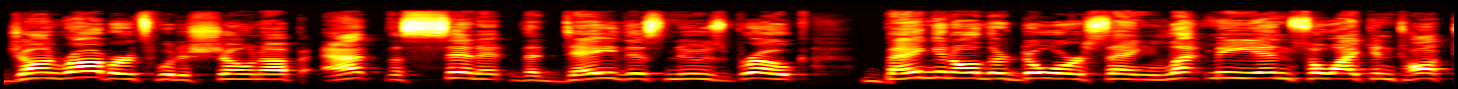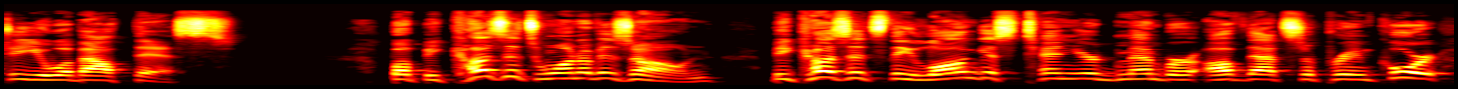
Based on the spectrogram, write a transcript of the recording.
John Roberts would have shown up at the Senate the day this news broke, banging on their door saying, Let me in so I can talk to you about this. But because it's one of his own, because it's the longest tenured member of that Supreme Court,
